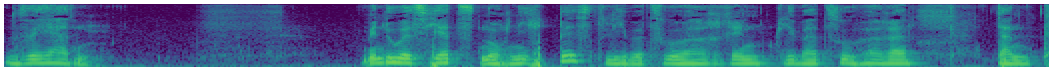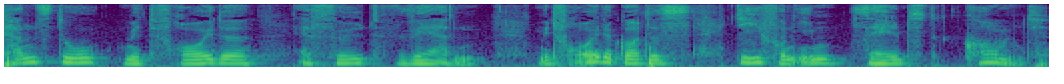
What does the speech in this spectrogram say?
werden. Wenn du es jetzt noch nicht bist, liebe Zuhörerin, lieber Zuhörer, dann kannst du mit Freude erfüllt werden mit Freude Gottes, die von ihm selbst kommt.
